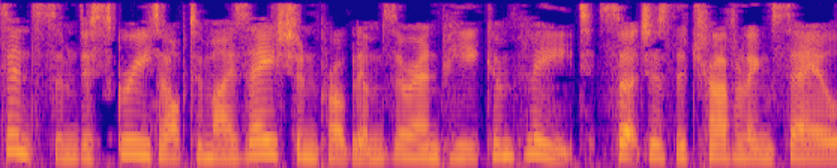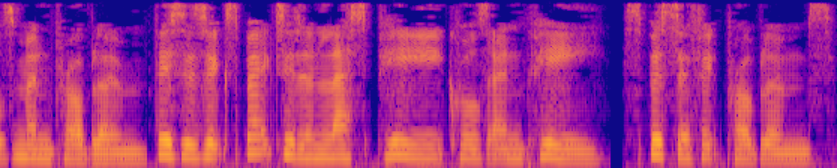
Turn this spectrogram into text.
Since some discrete optimization problems are NP-complete, such as the traveling salesman problem, this is expected unless P equals NP. Specific problems.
